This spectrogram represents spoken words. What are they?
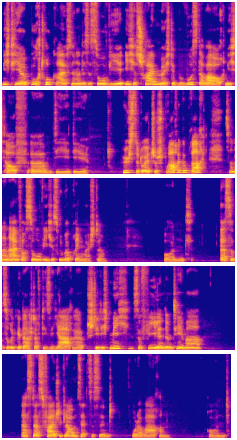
nicht hier buchdruckreif, sondern das ist so, wie ich es schreiben möchte, bewusst aber auch nicht auf ähm, die, die höchste deutsche Sprache gebracht, sondern einfach so, wie ich es rüberbringen möchte. Und das so zurückgedacht auf diese Jahre bestätigt mich so viel in dem Thema, dass das falsche Glaubenssätze sind oder waren. Und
